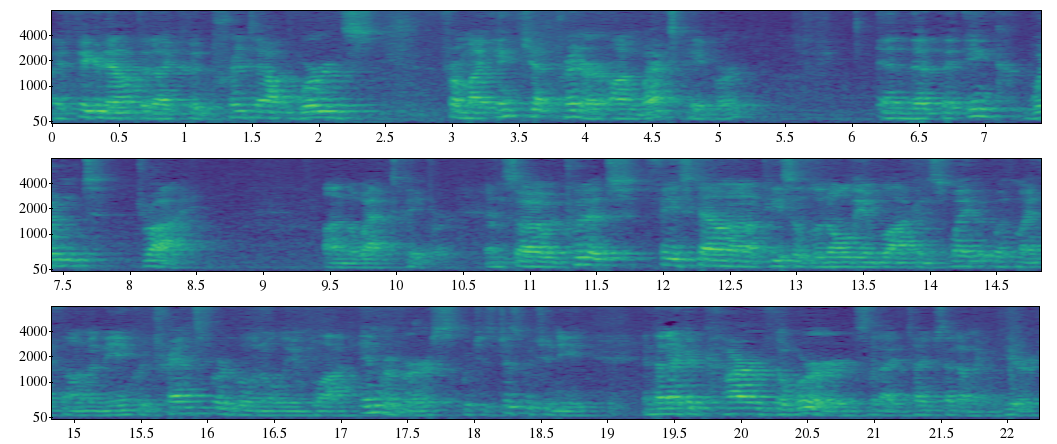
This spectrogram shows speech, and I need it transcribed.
I figured out that I could print out words from my inkjet printer on wax paper and that the ink wouldn't dry on the wax paper. And so I would put it face down on a piece of linoleum block and swipe it with my thumb, and the ink would transfer to the linoleum block in reverse, which is just what you need. And then I could carve the words that I typeset on the computer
